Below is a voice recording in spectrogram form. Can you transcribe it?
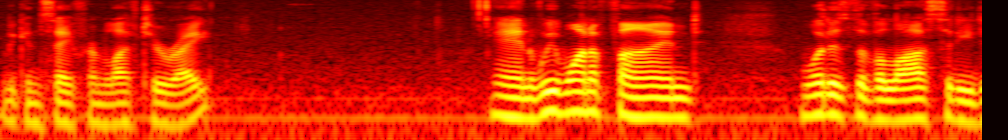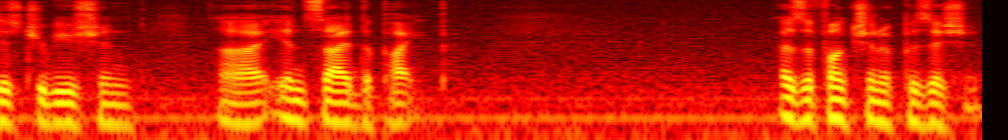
We can say from left to right. And we want to find what is the velocity distribution uh, inside the pipe as a function of position.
